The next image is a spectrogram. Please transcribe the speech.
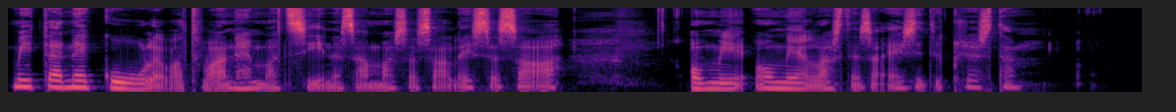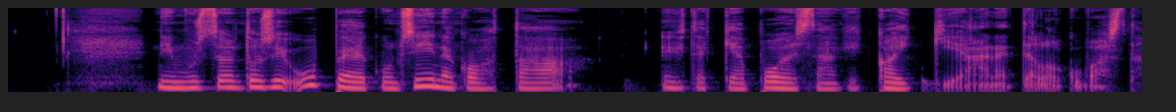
mitä ne kuulevat vanhemmat siinä samassa salissa saa omien lastensa esityksestä. Niin musta se on tosi upea, kun siinä kohtaa yhtäkkiä poistetaankin kaikki äänet elokuvasta.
